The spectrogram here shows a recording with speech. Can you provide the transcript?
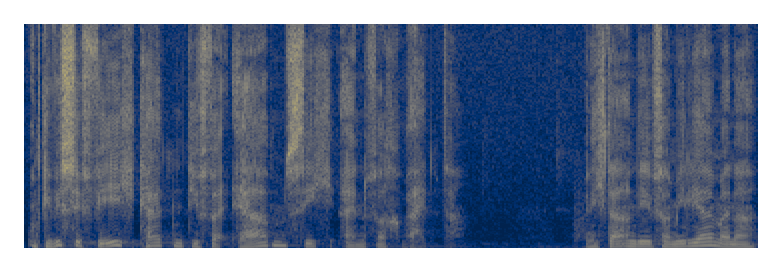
Und gewisse Fähigkeiten, die vererben sich einfach weiter. Wenn ich da an die Familie meiner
